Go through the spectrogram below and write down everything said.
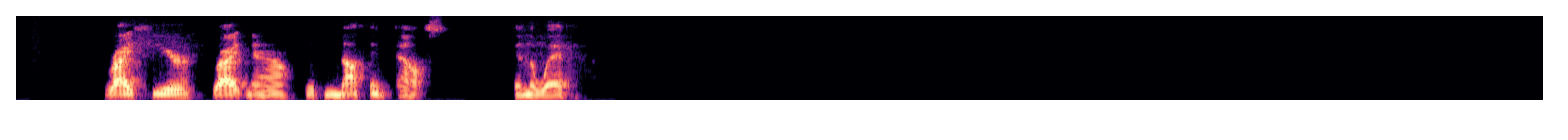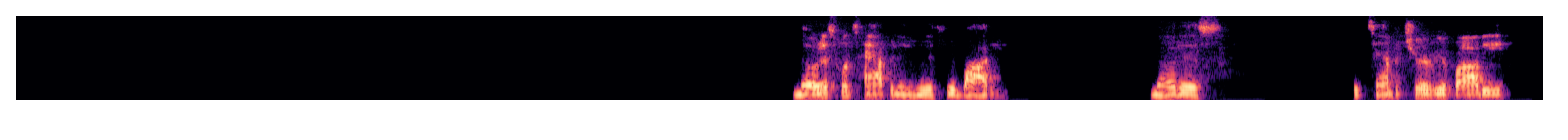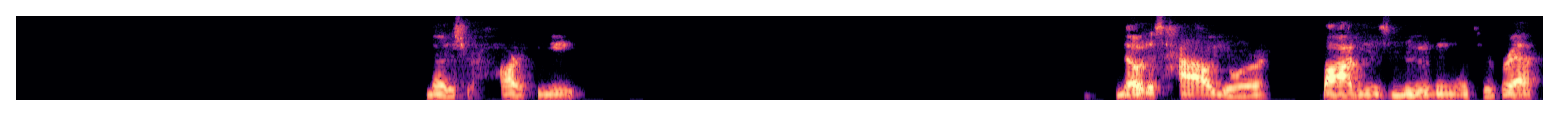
right here, right now, with nothing else in the way. Notice what's happening with your body. Notice the temperature of your body. Notice your heartbeat. Notice how your body is moving with your breath.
